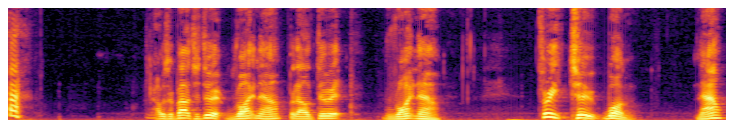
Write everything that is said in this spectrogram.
I was about to do it right now, but I'll do it right now. Three, two, one. Now?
